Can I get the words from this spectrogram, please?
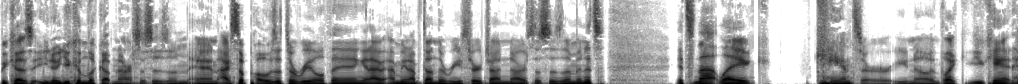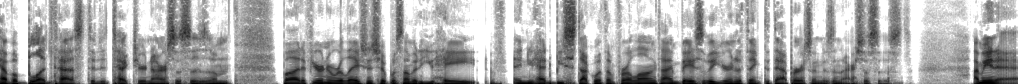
because you know you can look up narcissism and i suppose it's a real thing and i, I mean i've done the research on narcissism and it's it's not like cancer you know like you can't have a blood test to detect your narcissism. But if you're in a relationship with somebody you hate and you had to be stuck with them for a long time basically you're going to think that that person is a narcissist. I mean eh,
